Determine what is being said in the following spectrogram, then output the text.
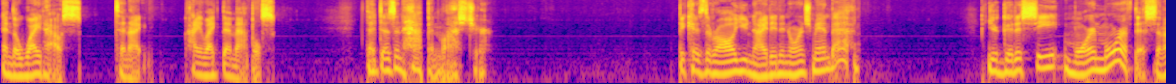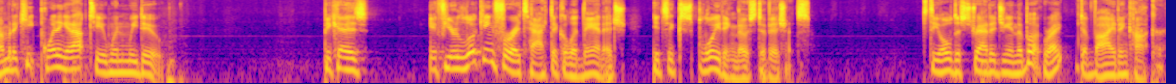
and the White House tonight. You like them apples? That doesn't happen last year because they're all united in Orange Man Bad. You're going to see more and more of this. And I'm going to keep pointing it out to you when we do. Because if you're looking for a tactical advantage, it's exploiting those divisions. It's the oldest strategy in the book, right? Divide and conquer.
